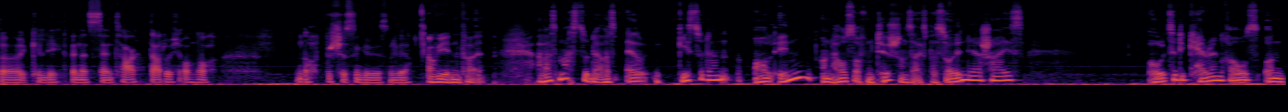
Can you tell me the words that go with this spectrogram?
äh, gelegt, wenn jetzt dein Tag dadurch auch noch, noch beschissen gewesen wäre. Auf jeden Fall. Aber was machst du da? Was, also, gehst du dann all in und haust auf den Tisch und sagst, was soll denn der Scheiß? Holst du die Karen raus und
